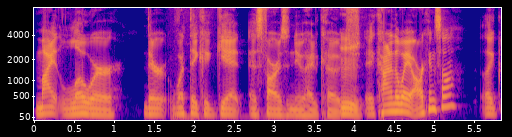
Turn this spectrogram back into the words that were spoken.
might lower their what they could get as far as a new head coach. Mm. It, kind of the way Arkansas, like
